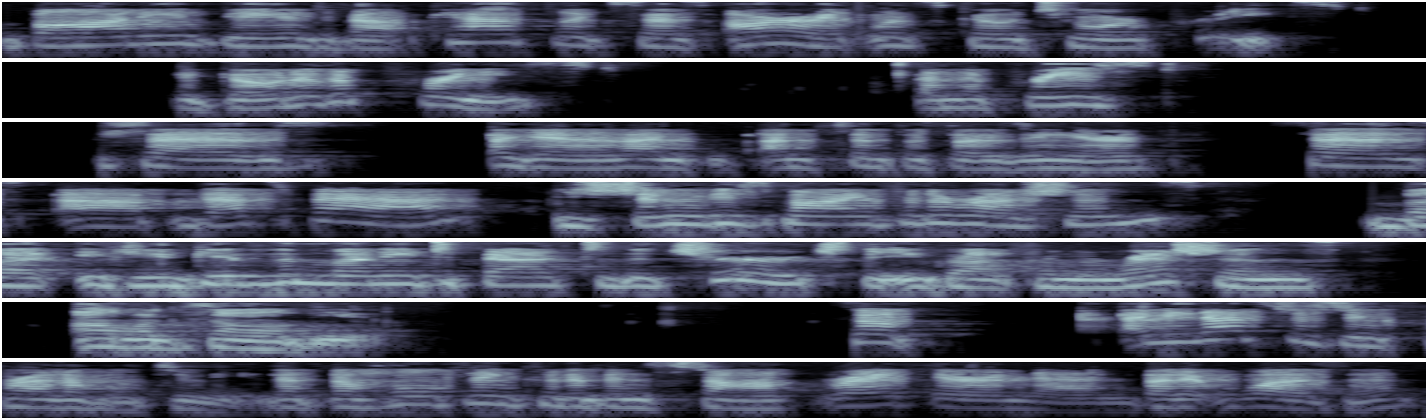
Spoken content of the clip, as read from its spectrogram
Bonnie, being a devout Catholic, says, "All right, let's go to our priest." They go to the priest, and the priest says, "Again, I'm I'm synthesizing here." Says uh, that's bad. You shouldn't be spying for the Russians. But if you give the money to back to the church that you got from the Russians, I'll absolve you. So I mean, that's just incredible to me that the whole thing could have been stopped right there and then, but it wasn't.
